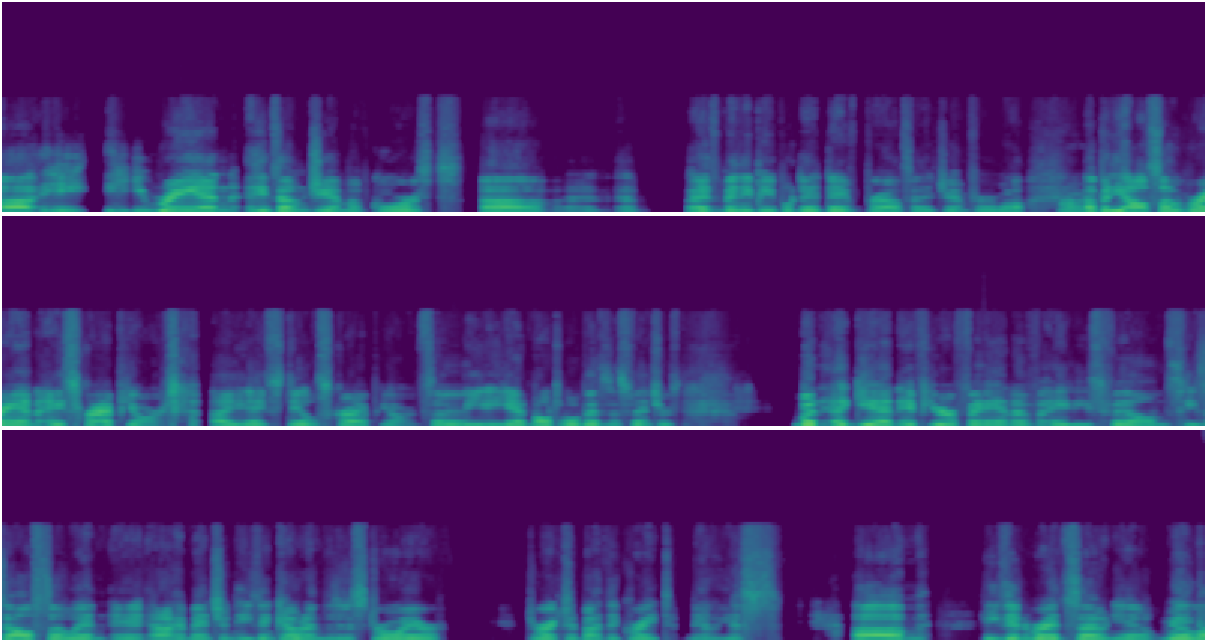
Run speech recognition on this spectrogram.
Uh, he he ran his own gym, of course, uh, uh, as many people did. Dave Prowse had a gym for a while, Right. uh, but he also ran a scrapyard, a, a steel scrapyard. So he, he had multiple business ventures. But again, if you're a fan of 80s films, he's also in, uh, I have mentioned, he's in Conan the Destroyer, directed by the great Milius. Um, he's in Red Sonja, Willow.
